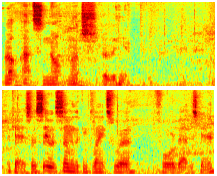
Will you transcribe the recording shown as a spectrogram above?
Well, that's not much of a hint. Okay, so let's see what some of the complaints were for about this game.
